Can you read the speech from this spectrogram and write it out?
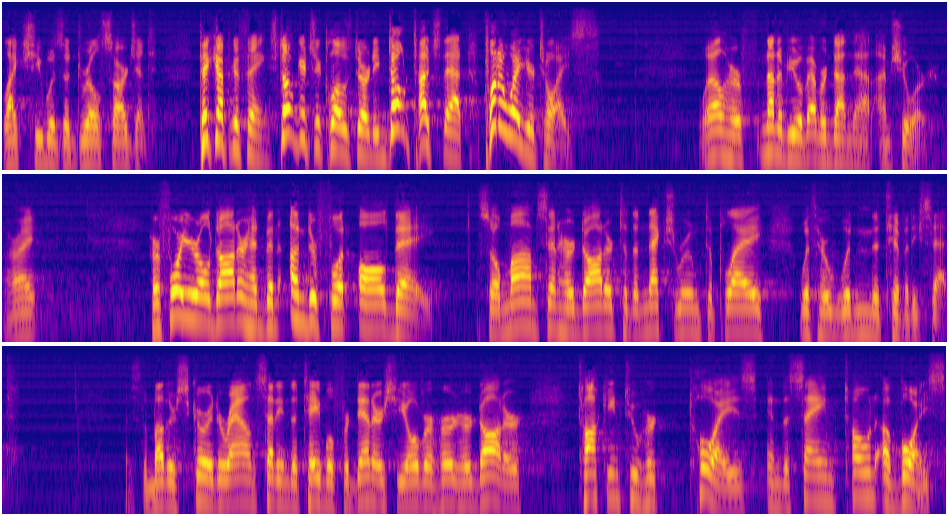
like she was a drill sergeant. Pick up your things. Don't get your clothes dirty. Don't touch that. Put away your toys. Well, her, none of you have ever done that, I'm sure. All right? Her four year old daughter had been underfoot all day. So mom sent her daughter to the next room to play with her wooden nativity set. As the mother scurried around setting the table for dinner, she overheard her daughter talking to her toys in the same tone of voice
